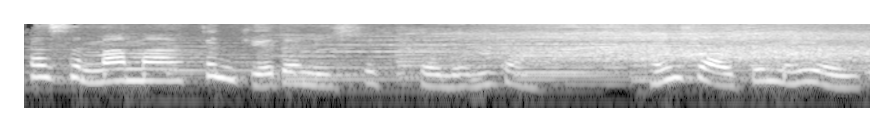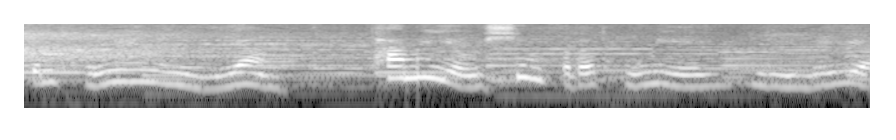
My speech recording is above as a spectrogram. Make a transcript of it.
但是妈妈更觉得你是可怜的，从小就没有跟同龄人一样，他们有幸福的童年，你没有。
